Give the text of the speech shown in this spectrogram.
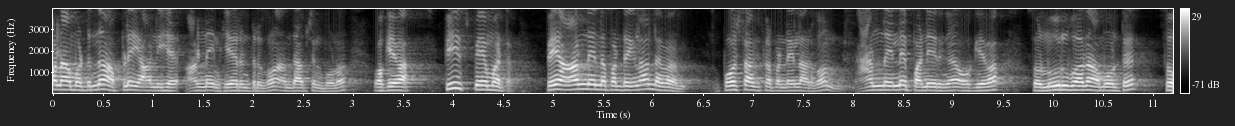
பண்ணால் மட்டும்தான் அப்ளை ஆன் ஹியர் ஆன்லைன் ஹியர்ன்ட்டு இருக்கும். அந்த ஆப்ஷன் போகணும் ஓகேவா ஃபீஸ் பேமெண்ட் பே ஆன்லைனில் பண்ணுறீங்களா இல்லை போஸ்ட் ஆஃபீஸில் பண்ணுறீங்களா இருக்கும் ஆன்லைன்லேயே பண்ணிடுங்க ஓகேவா ஸோ நூறுரூபா தான் அமௌண்ட்டு ஸோ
